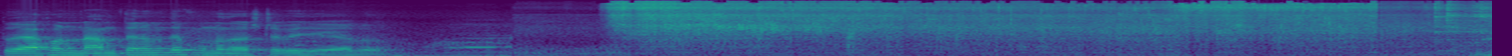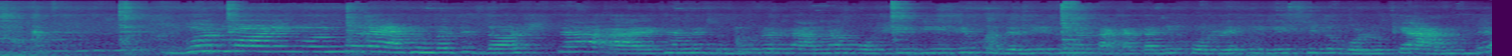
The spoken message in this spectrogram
তো এখন নামতে নামতে পৌনে দশটা বেজে গেল গুড মর্নিং বন্ধুরা এখন বাজে দশটা আর এখানে দুপুরের রান্না বসিয়ে দিয়েছি, পূজা দিয়ে এখানে কাটাকাটি করে রেখে গেছিল গরুকে আনতে।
